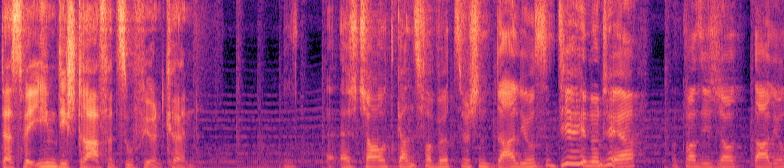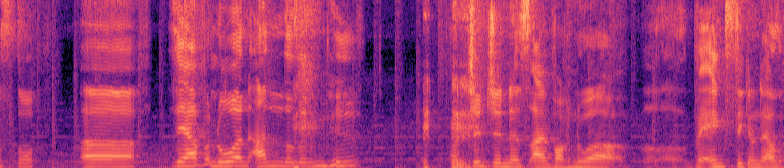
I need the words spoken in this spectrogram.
dass wir ihm die Strafe zuführen können? Er, schaut ganz verwirrt zwischen Dalius und dir hin und her. Und quasi schaut Dalius so äh, sehr verloren an, dass er ihm hilft. Und Jinjin ist einfach nur äh, beängstigt und er so,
